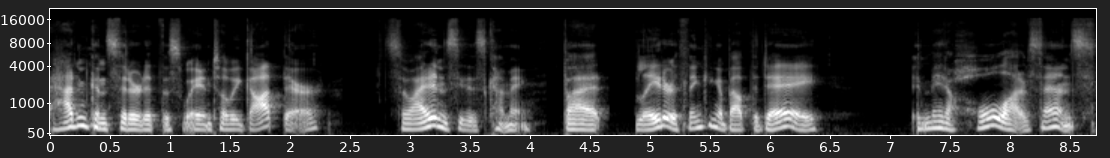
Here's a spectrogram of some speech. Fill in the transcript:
hadn't considered it this way until we got there. So I didn't see this coming. But later, thinking about the day, it made a whole lot of sense.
